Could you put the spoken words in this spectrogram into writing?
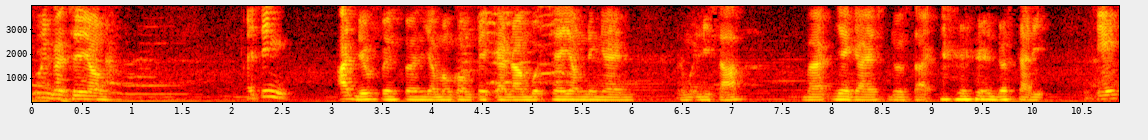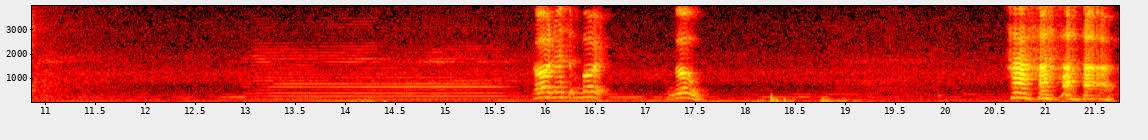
oh my god, Chaeyoung. I think ada fans-fans yang mengkomparekan rambut Chaeyoung dengan rambut Lisa. But yeah guys, don't start. don't study. Okay? Oh, there's a boat. Go. Ha ha ha ha.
